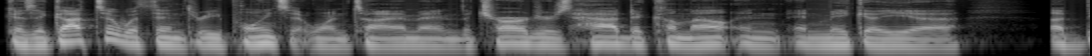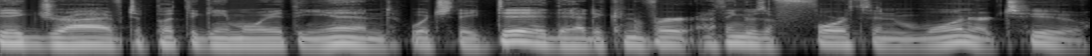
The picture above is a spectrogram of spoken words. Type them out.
Because it got to within three points at one time, and the Chargers had to come out and and make a uh, a big drive to put the game away at the end, which they did. They had to convert. I think it was a fourth and one or two,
